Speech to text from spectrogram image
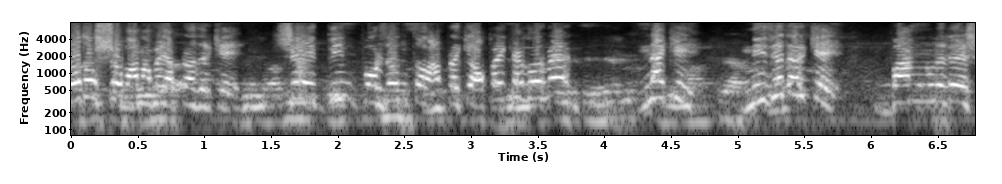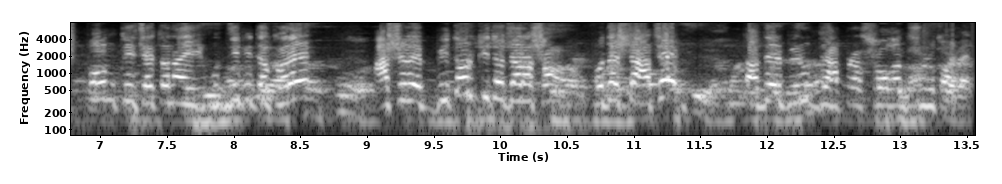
সদস্য বানাবে আপনাদেরকে। সেই দিন পর্যন্ত আপনাকে অপেক্ষা করবেন, নাকি নিজেদেরকে বাংলাদেশ পন্থী চেতনায় উজ্জীবিত করে আসলে বিতর্কিত যারা উপদেষ্টা আছেন, তাদের বিরুদ্ধে আপনারা স্লোগান শুরু করবেন।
